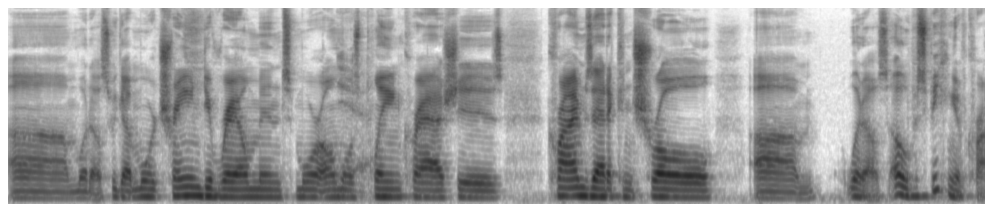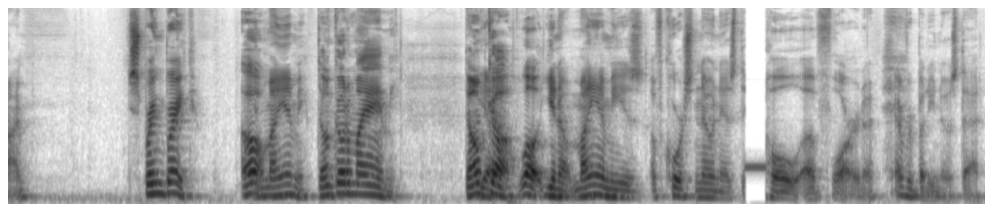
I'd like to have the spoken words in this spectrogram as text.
Um, what else? We got more train derailments, more almost Yeah. plane crashes, crimes out of control. Um, what else? Oh, speaking of crime, spring break Oh, in Miami. don't go to Miami. Don't Yeah, go. Well, you know, Miami is of course known as the hole of Florida. Everybody knows that.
